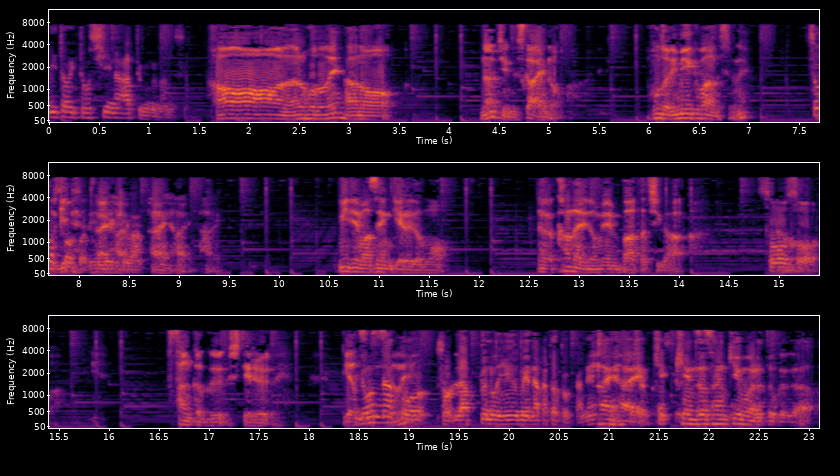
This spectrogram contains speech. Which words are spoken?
見といてほしいなってことなんですよ。う。はあ、なるほどね。あの、なんて言うんですか、あの。本当リメイク版ですよね。そうそうそう、リメイク版。はいはいはい、はい。見てませんけれども、なんかかなりのメンバーたちが、そうそあの参画してるやう。つですよね。いろんなこう、そう、ラップの有名な方とかね。はいはい。ケンザ390とかが、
